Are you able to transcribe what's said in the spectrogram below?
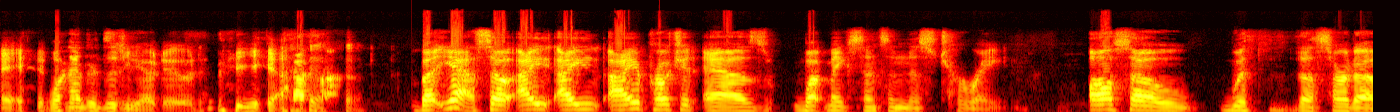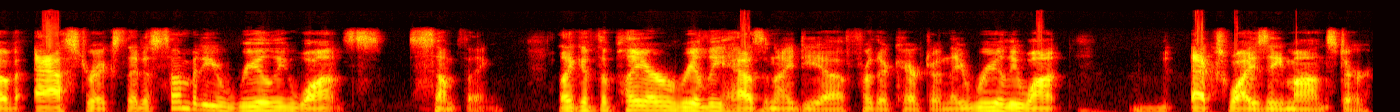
right. One hundred is a Geodude. Yeah. but yeah, so I, I I approach it as what makes sense in this terrain. Also, with the sort of asterisk that if somebody really wants something, like if the player really has an idea for their character and they really want XYZ monster,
